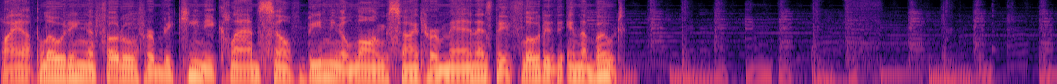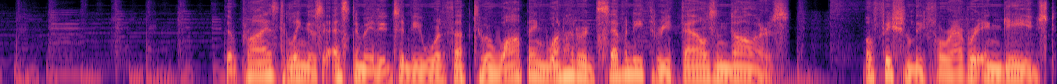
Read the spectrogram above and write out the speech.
by uploading a photo of her bikini-clad self beaming alongside her man as they floated in a boat. The prized bling is estimated to be worth up to a whopping $173,000. Officially forever engaged,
